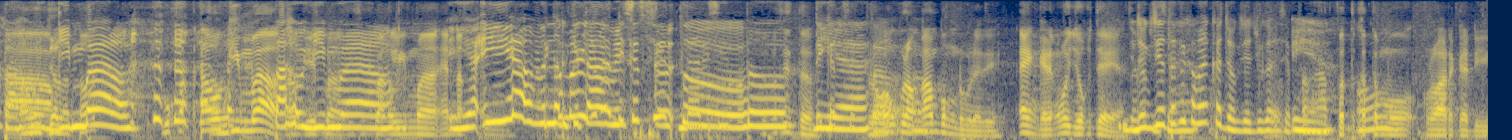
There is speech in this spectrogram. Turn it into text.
Tahu gimbal. Bukan, tahu gimbal. Tahu gimbal. Simpang 5 enak. Iya iya benar kita habis ke- situ. dari situ. Ke situ? Iya. Loh, kamu pulang kampung dong berarti. Eh, enggak, lu Jogja ya? Jogja tapi kemarin ke Jogja juga sih. Iya. Ketemu keluarga di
